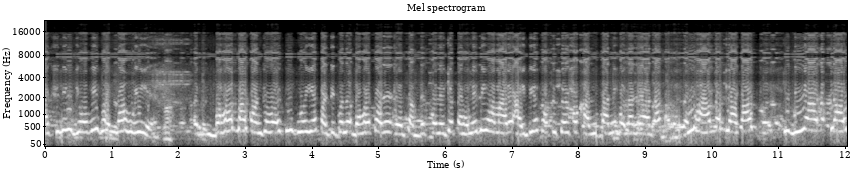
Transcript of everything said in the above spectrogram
एक्चुअली जो भी घटना हुई है, बहुत बार कंट्रोवर्सीज हुई है पर्टिकुलर बहुत सारे सब्जेक्ट को लेकर पहले भी हमारे आईपीएस ऑफिसर को खालिस्तानी बोला गया था वी हैव द प्लाकार्ड कि we are the proud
